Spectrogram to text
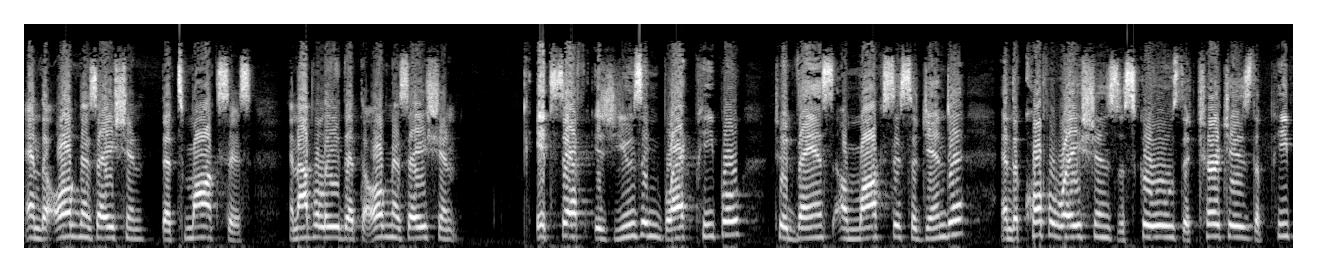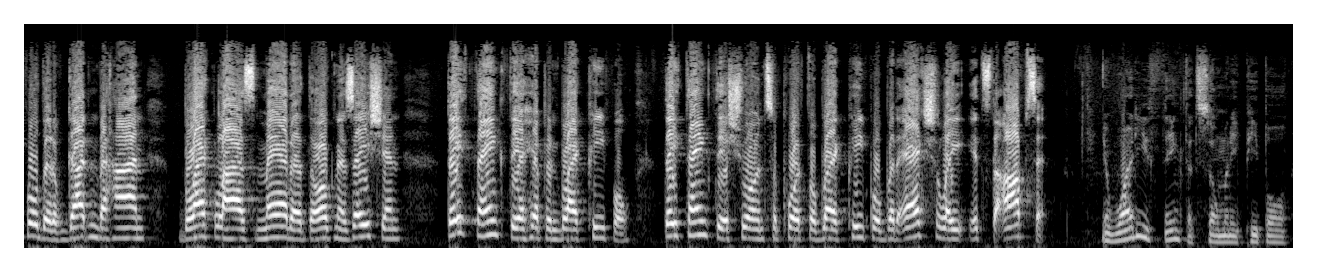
and the organization that's Marxist. And I believe that the organization itself is using black people to advance a Marxist agenda, and the corporations, the schools, the churches, the people that have gotten behind Black Lives Matter, the organization, they think they're helping black people. They think they're showing support for black people, but actually it's the opposite. Yeah, why do you think that so many people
